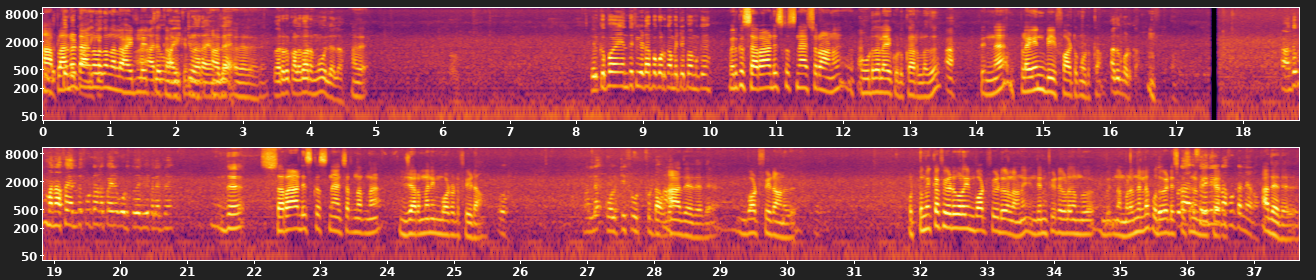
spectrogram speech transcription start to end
ടാങ്കുകളൊക്കെ നല്ല ആയതുകൊണ്ട് വേറൊരു കളർ ഇറങ്ങൂലല്ലോ അതെ. ഇവർക്കിപ്പോൾ എന്ത് ഫീഡ് അപ്പൊ കൊടുക്കാൻ പറ്റും നമുക്ക്? ഇവർക്ക് സെറാഡിസ്ക് സ്നാച്ചർ ആണ് കൂടുതലായി കൊടുക്കാറുള്ളത്. പിന്നെ പ്ലെയിൻ ബീഫ് ആട്ടും കൊടുക്കാം. അതും കൊടുക്കാം. അത് മനാഫ എന്ത് ഫുഡാണ് അതിന് കൊടുത്തത് ഇത് സെറാഡിസ്ക് സ്നാച്ചർ എന്ന് പറഞ്ഞ ജർമ്മൻ ഇമ്പോർട്ടഡ് ഫീഡാണ് നല്ല ക്വാളിറ്റി ഫുഡ് അതെ അതെ അതെ. ഇമ്പോർട്ട് ഫീഡാണിത് ഒട്ടുമിക്ക ഫീഡുകളും ഇമ്പോർട്ട് ഫീഡുകളാണ് ഇന്ത്യൻ ഫീഡുകൾ നമ്മൾ നമ്മളെന്നല്ല പൊതുവെ ഡിസ്കഷന് സെയിൽ ഉപയോഗിക്കാറ് അതെ അതെ അതെ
